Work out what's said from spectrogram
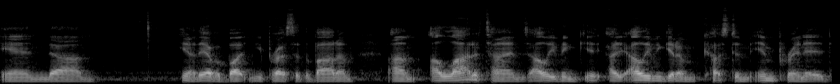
and um, you know they have a button you press at the bottom. Um, a lot of times, I'll even get I'll even get them custom imprinted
